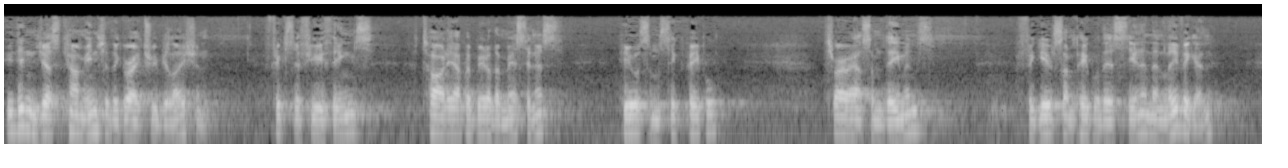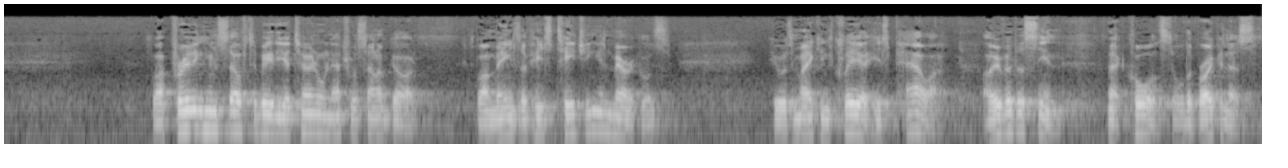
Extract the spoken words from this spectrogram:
He didn't just come into the Great Tribulation, fix a few things, tidy up a bit of the messiness, heal some sick people, throw out some demons, forgive some people their sin, and then leave again. By proving himself to be the eternal, natural Son of God, by means of his teaching and miracles, he was making clear his power over the sin that caused all the brokenness.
